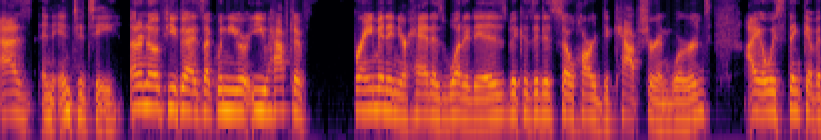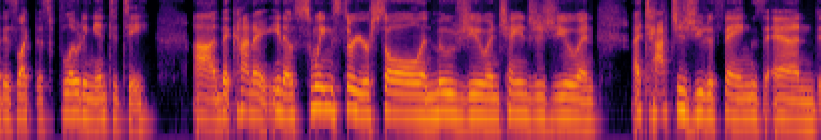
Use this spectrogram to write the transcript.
as an entity. I don't know if you guys like when you you have to frame it in your head as what it is because it is so hard to capture in words. I always think of it as like this floating entity uh, that kind of you know swings through your soul and moves you and changes you and attaches you to things and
